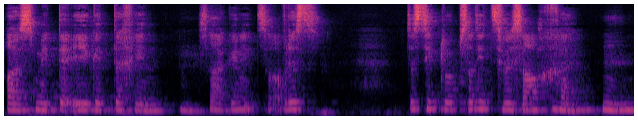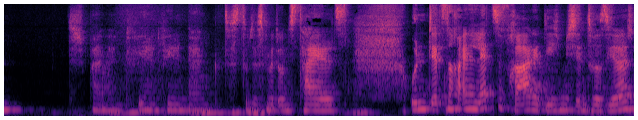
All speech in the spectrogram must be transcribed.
als mit den eigenen Kindern, mhm. sage ich nicht so. Aber das, das sind, glaube ich, so die zwei Sachen. Mhm. Mhm. Spannend. Vielen, vielen Dank, dass du das mit uns teilst. Und jetzt noch eine letzte Frage, die mich interessiert.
